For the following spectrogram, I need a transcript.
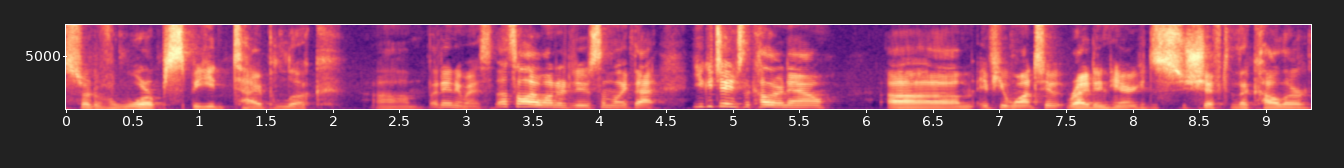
sort of warp speed type look. Um, but anyways, that's all I wanted to do, something like that. You can change the color now um, if you want to. Right in here, you can just shift the color,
